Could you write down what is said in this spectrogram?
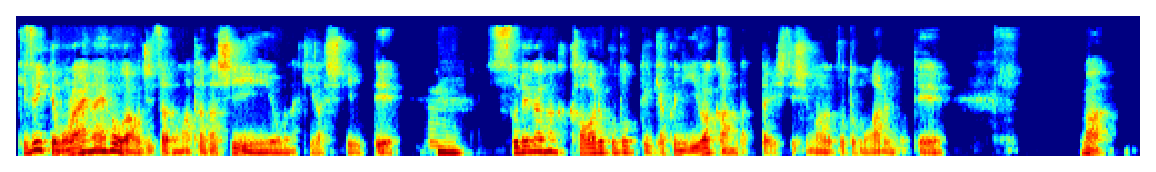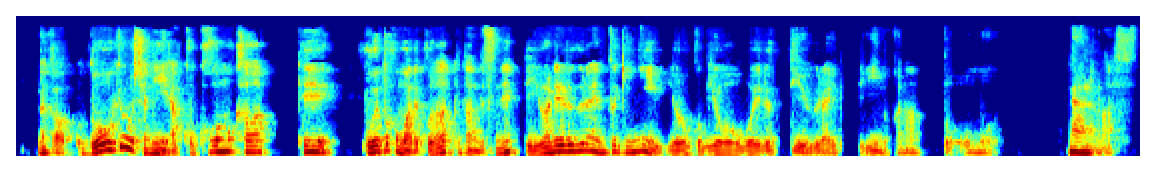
気づいてもらえない方が実はまあ正しいような気がしていて、うん。それがなんか変わることって逆に違和感だったりしてしまうこともあるので、まあ、なんか同業者に、あ、ここも変わって、こういうとこまでこだわってたんですねって言われるぐらいの時に喜びを覚えるっていうぐらいでいいのかなと思ないます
